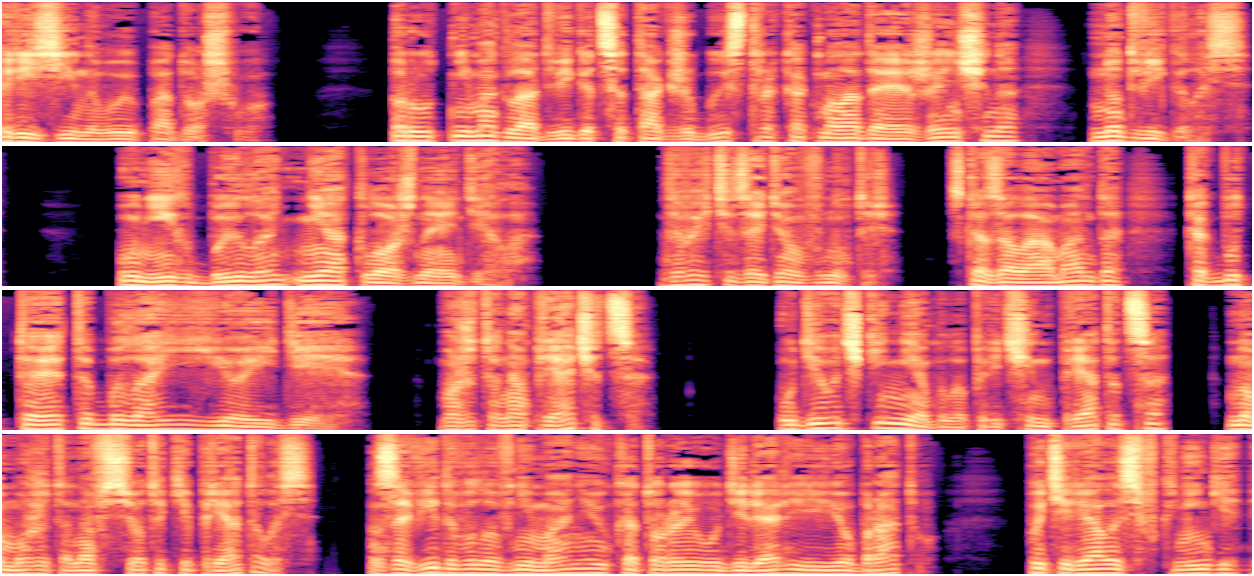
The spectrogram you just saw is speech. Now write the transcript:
резиновую подошву. Рут не могла двигаться так же быстро, как молодая женщина, но двигалась. У них было неотложное дело. «Давайте зайдем внутрь», — сказала Аманда, как будто это была ее идея. «Может, она прячется?» У девочки не было причин прятаться, но, может, она все-таки пряталась? Завидовала вниманию, которое уделяли ее брату, потерялась в книге,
